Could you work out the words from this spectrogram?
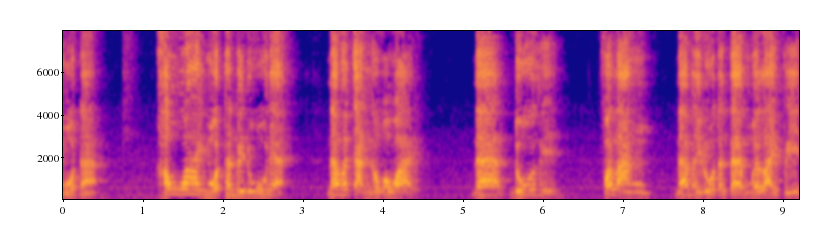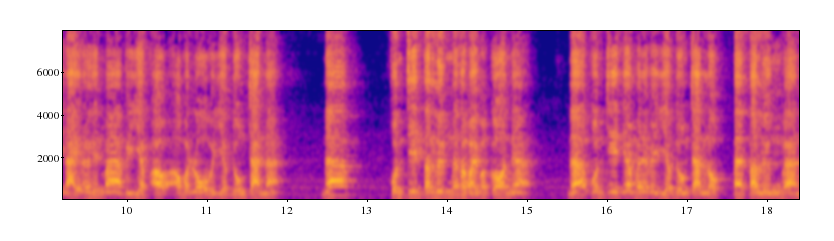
หมดอะเขาไหว้หมดท่านไปดูเนี่ย นะพระจันทร์เขาก็ไหว้นะดูสิฝรั่งนะไม่รู้ตั้งแต่เมื่อไหร่ปีไหนเราเห็นมาไปเหยียบเอาเอาพัลโลไปเหยียบดวงจันทร์น่ะนะคนจีนตะลึงนะสมัยเมื่อก่อนเนี่ยนะคนจีนยังไม่ได้ไปเหยียบดวงจันทร์หรอก แต่ตะลึงเหมือนกัน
